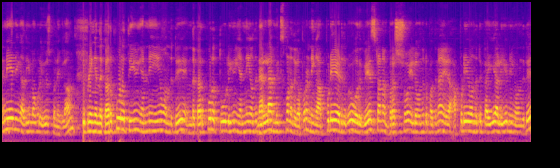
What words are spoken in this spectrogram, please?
எண்ணெயை நீங்கள் அதிகமாக கூட யூஸ் பண்ணிக்கலாம். இப்போ நீங்கள் இந்த கற்பூரத்தையும் எண்ணெயையும் வந்துட்டு இந்த கற்பூர தூளையும் எண்ணெயும் வந்து நல்லா மிக்ஸ் பண்ணதுக்கப்புறம் நீங்கள் அப்படியே எடுத்து போய் ஒரு வேஸ்ட்டான ப்ரஷ்ஷோ இல்லை வந்துட்டு பார்த்தீங்கன்னா அப்படியே வந்துட்டு கையாலேயோ நீங்கள் வந்துட்டு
